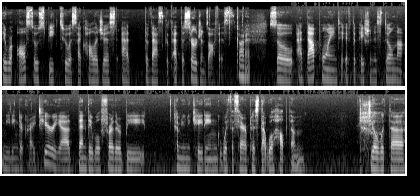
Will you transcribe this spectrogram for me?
they will also speak to a psychologist at the vascu- at the surgeon's office. got it So at that point, if the patient is still not meeting the criteria, then they will further be communicating with a therapist that will help them deal with the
